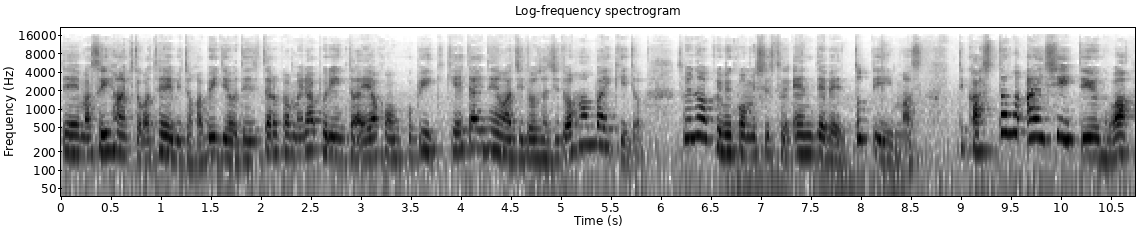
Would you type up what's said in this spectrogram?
で、まあ、炊飯器とかテレビとかビデオ、デジタルカメラ、プリンター、エアコン、コピー機、携帯電話、自動車、自動販売機と、そういうのは組み込みシステム、エンデベットって言います。で、カスタム IC っていうのは、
